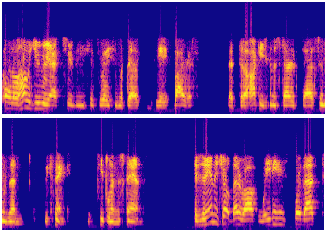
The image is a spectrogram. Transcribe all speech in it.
Carlo, how would you react to the situation with the, the virus that uh, hockey is going to start uh, sooner than we think? People in the stands. Is the NHL better off waiting for that to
